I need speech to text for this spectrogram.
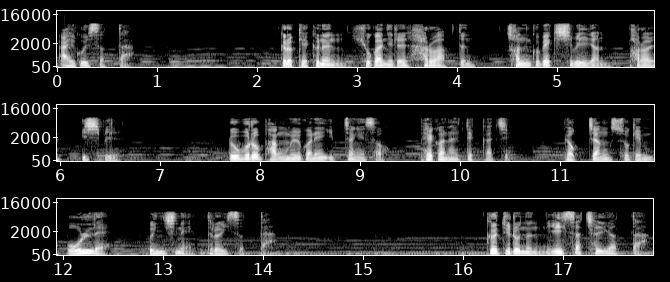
알고 있었다. 그렇게 그는 휴관일을 하루 앞둔 1911년 8월 20일 루브르 박물관의 입장에서 폐관할 때까지 벽장 속에 몰래 은신에 들어 있었다. 그 뒤로는 일사천리였다.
